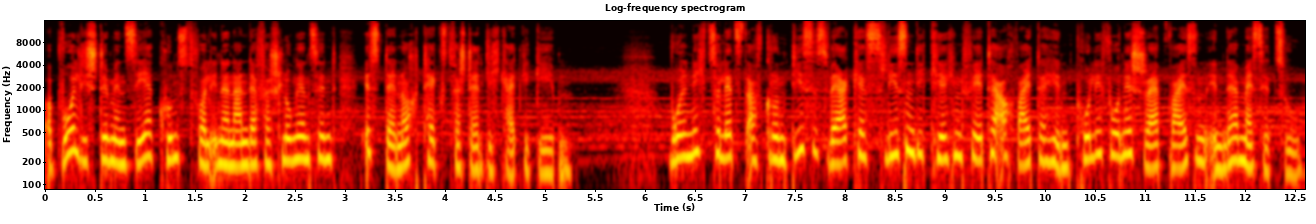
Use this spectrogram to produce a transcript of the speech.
Obwohl die Stimmen sehr kunstvoll ineinander verschlungen sind, ist dennoch Textverständlichkeit gegeben. Wohl nicht zuletzt aufgrund dieses Werkes ließen die Kirchenväter auch weiterhin polyphone Schreibweisen in der Messe zu.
